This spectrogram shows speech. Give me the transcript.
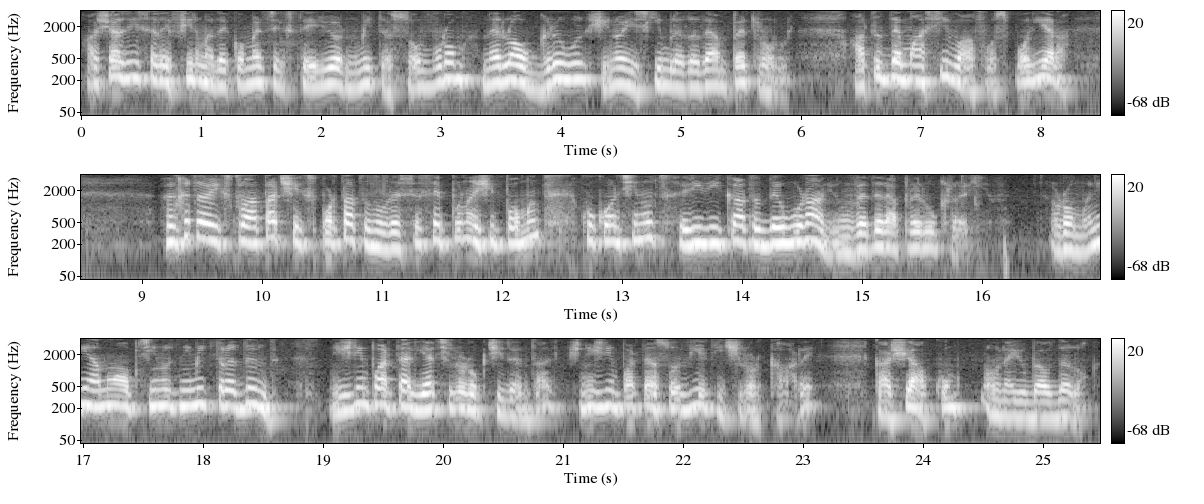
Așa zisele firme de comerț exterior numite Sovrom ne luau grâul și noi în schimb le dădeam petrolul. Atât de masivă a fost poliera, încât au exploatat și exportat în URSS până și pământ cu conținut ridicat de uraniu în vederea prelucrării. România nu a obținut nimic trădând, nici din partea aliaților occidentali și nici din partea sovieticilor care, ca și acum, nu ne iubeau deloc.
